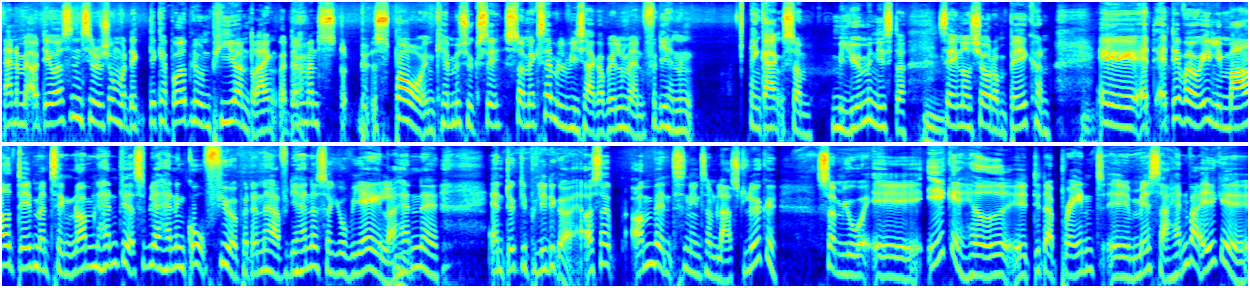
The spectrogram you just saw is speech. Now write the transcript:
nej, men- og det er også en situation, hvor det, det kan både blive en pige og en dreng, og den Ja. man spår en kæmpe succes, som eksempelvis Jacob Ellemann, fordi han engang som miljøminister, mm. sagde noget sjovt om bacon. Mm. Øh, at, at det var jo egentlig meget det, man tænkte, Nå, men han bliver, så bliver han en god fyr på den her, fordi han er så jovial, og mm. han øh, er en dygtig politiker. Og så omvendt sådan en som Lars Lykke, som jo øh, ikke havde øh, det der brand øh, med sig. Han var ikke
